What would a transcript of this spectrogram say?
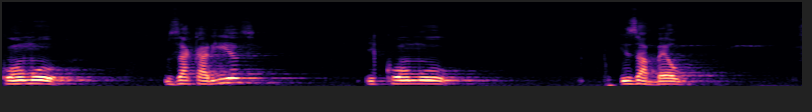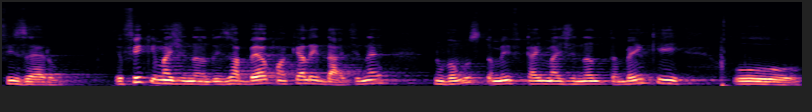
como Zacarias e como Isabel fizeram. Eu fico imaginando Isabel com aquela idade, né? Não vamos também ficar imaginando também que o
